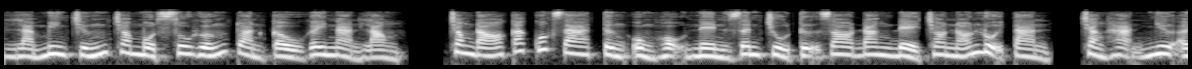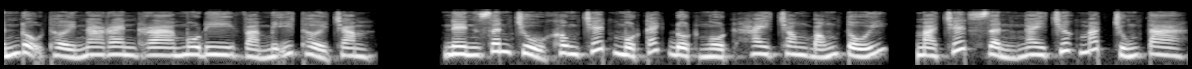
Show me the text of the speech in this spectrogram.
là minh chứng cho một xu hướng toàn cầu gây nản lòng. Trong đó các quốc gia từng ủng hộ nền dân chủ tự do đang để cho nó lụi tàn, chẳng hạn như Ấn Độ thời Narendra Modi và Mỹ thời Trump. Nền dân chủ không chết một cách đột ngột hay trong bóng tối, mà chết dần ngay trước mắt chúng ta.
